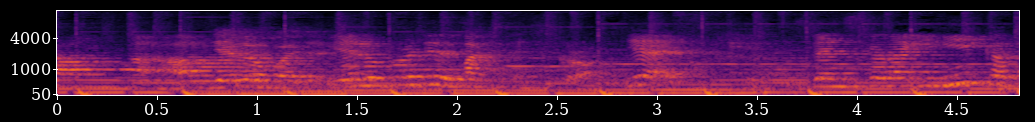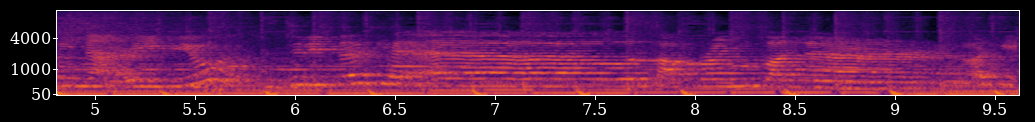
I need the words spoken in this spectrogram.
tentang uh, Yellow Gorgeous. Yellow Gorgeous Mask and scrub. Yes. Dan sekarang ini kami nak review cerita KL Saffron Planner. Okay.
